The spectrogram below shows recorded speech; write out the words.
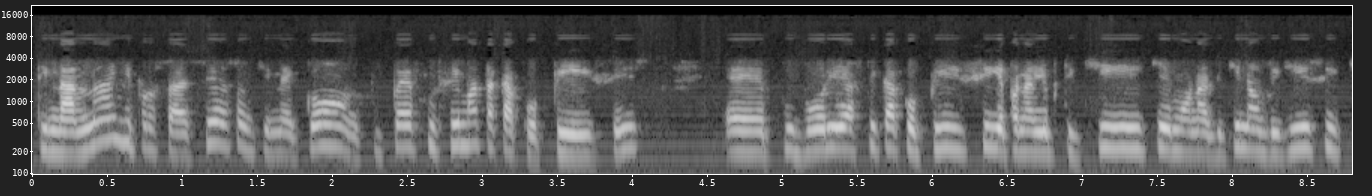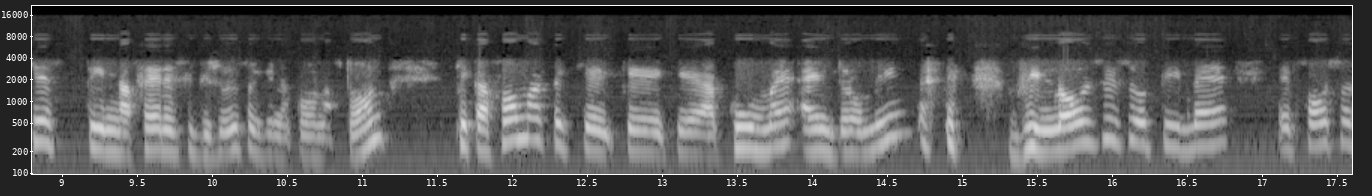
την ανάγκη προστασίας των γυναικών που πέφτουν θύματα κακοποίησης ε, που μπορεί αυτή η κακοποίηση, η επαναληπτική και η μοναδική να οδηγήσει και στην αφαίρεση της ζωής των γυναικών αυτών και καθόμαστε και, και, και ακούμε έντρομοι δηλώσεις ότι ναι, εφόσον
